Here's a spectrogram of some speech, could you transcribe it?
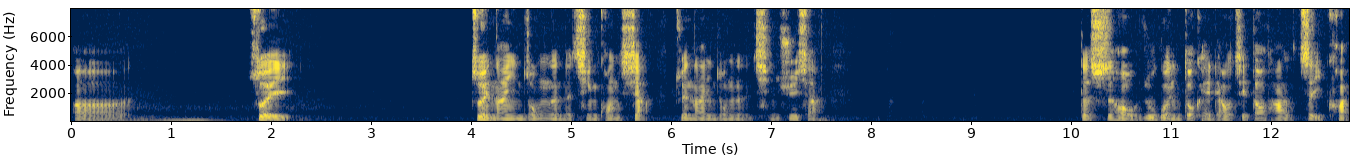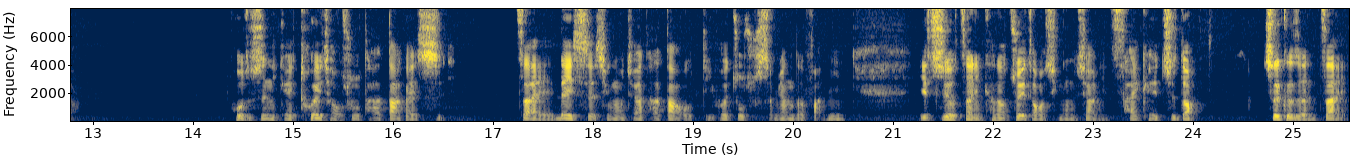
呃最最难以容忍的情况下，最难以容忍的情绪下。的时候，如果你都可以了解到他的这一块，或者是你可以推敲出他大概是在类似的情况下，他到底会做出什么样的反应，也只有在你看到最早的情况下，你才可以知道这个人在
